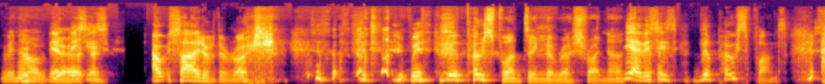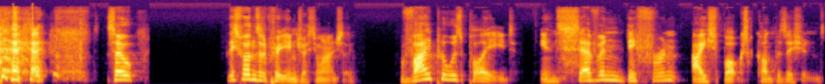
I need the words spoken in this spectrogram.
We're We're- now Yeah, Yeah, this okay. is outside of the rush. we're we're post planting the rush right now. yeah, this is the post plant. so this one's a pretty interesting one actually. Viper was played in seven different icebox compositions.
